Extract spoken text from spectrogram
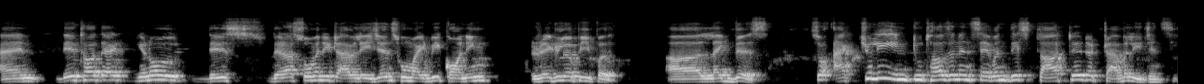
And they thought that you know there is there are so many travel agents who might be conning regular people uh, like this. So actually in 2007 they started a travel agency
